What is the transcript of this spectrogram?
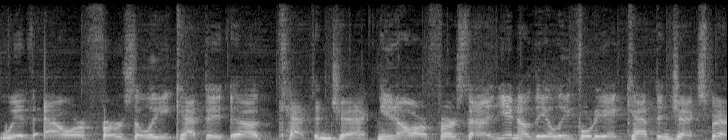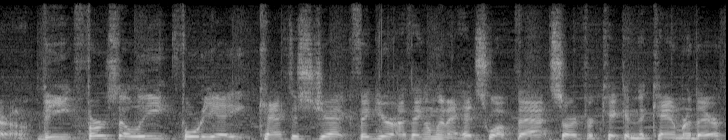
with our first Elite Captain, uh, Captain Jack. You know, our first, uh, you know, the Elite 48 Captain Jack Sparrow. The first Elite 48 Cactus Jack figure, I think I'm going to head swap that. Sorry for kicking the camera there,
